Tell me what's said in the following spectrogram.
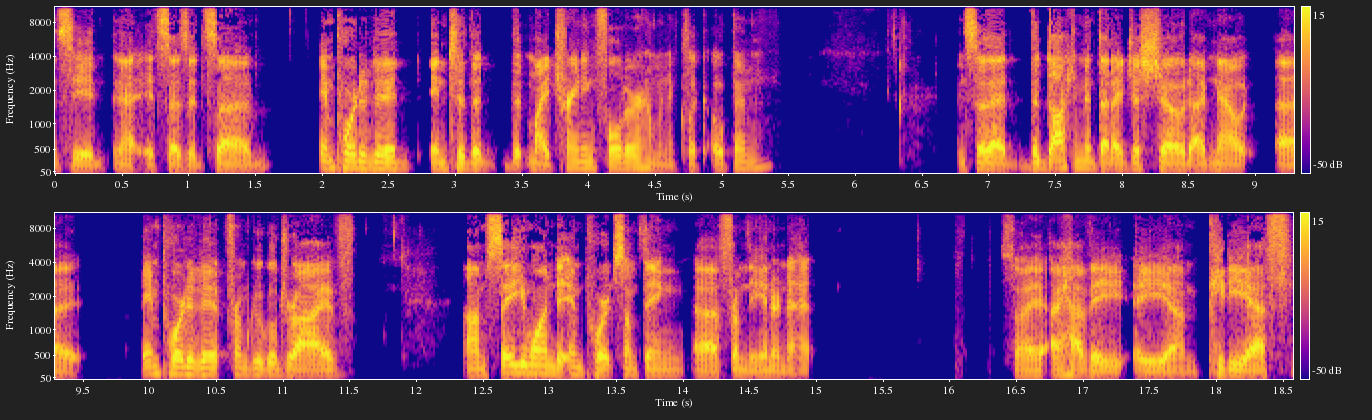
see it, uh, it says it's uh, imported it into the, the, my training folder. I'm going to click open. And so that the document that I just showed, I've now uh, imported it from Google Drive. Um, say you wanted to import something uh, from the internet. So I, I have a, a um, PDF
